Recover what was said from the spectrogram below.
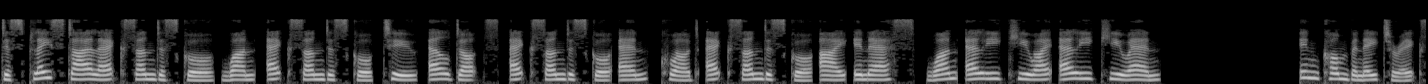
display style x underscore one x underscore two l dots x underscore n quad x underscore i in s one leqi leqn. In combinatorics,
